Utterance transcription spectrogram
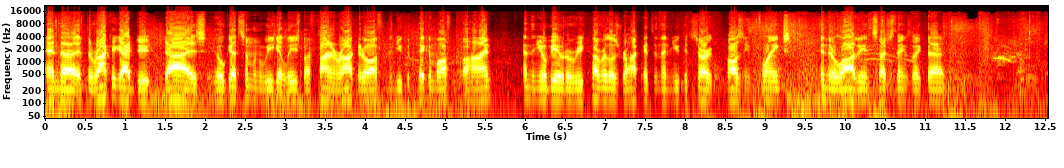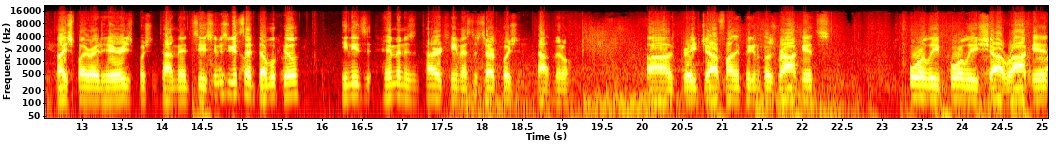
And uh, if the rocket guy dies, he'll get someone weak at least by finding a rocket off, and then you can pick him off from behind, and then you'll be able to recover those rockets, and then you could start causing flanks in their lobby and such things like that. Nice play right here. He's pushing top mid. See, as soon as he gets that double kill, he needs him and his entire team has to start pushing top middle. Uh, great job finally picking up those rockets. Poorly, poorly shot rocket.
